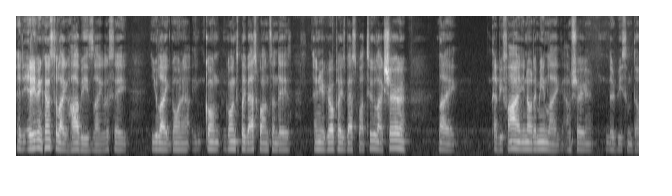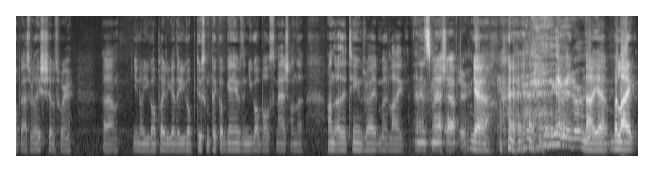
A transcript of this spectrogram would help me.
It, it even comes to like hobbies. Like let's say you like going out, going going to play basketball on Sundays, and your girl plays basketball too. Like sure, like that'd be fine. You know what I mean? Like I'm sure there'd be some dope ass relationships where, um, you know, you go play together, you go do some pickup games, and you go both smash on the on the other teams, right? But like, And then smash after. yeah, no, yeah, but like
